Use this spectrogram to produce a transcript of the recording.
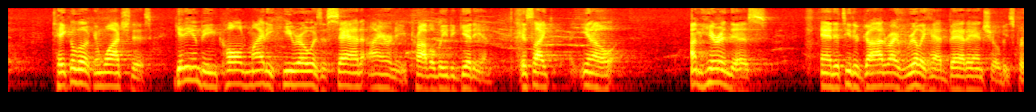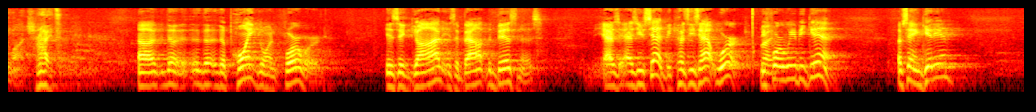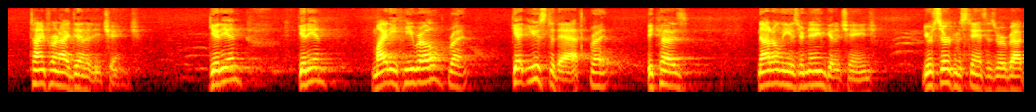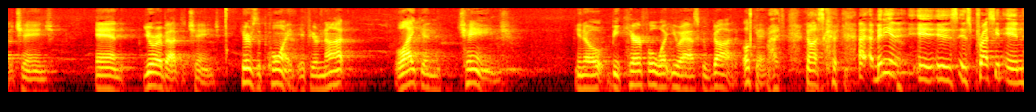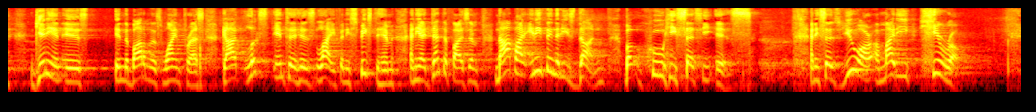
take a look and watch this. Gideon being called mighty hero is a sad irony, probably to Gideon. It's like, you know, I'm hearing this, and it's either God or I really had bad anchovies for lunch. Right. Uh, the, the, the point going forward is that God is about the business, as, as you said, because He's at work Right. before we begin, of saying, Gideon, time for an identity change. Gideon, Gideon, mighty hero, Right. get used to that Right. because not only is your name going to change, your circumstances are about to change, and you're about to change. Here's the point if you're not liking change, you know, be careful what you ask of God. Okay. Right. No, that's good. Uh, Midian is, is pressing in. Gideon is in the bottom of this wine press. God looks into his life and he speaks to him and he identifies him not by anything that he's done, but who he says he is. And he says, You are a mighty hero.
